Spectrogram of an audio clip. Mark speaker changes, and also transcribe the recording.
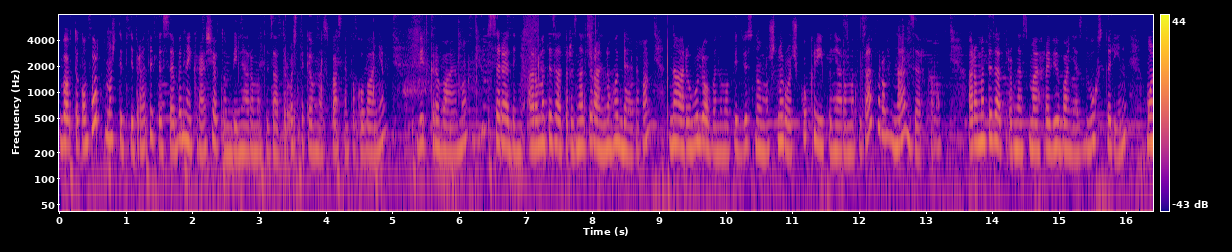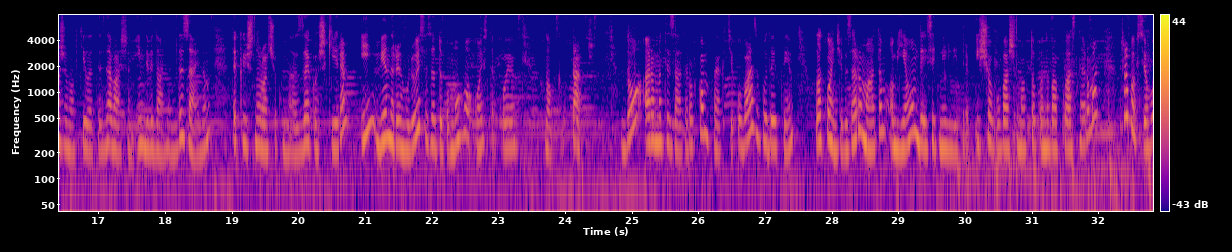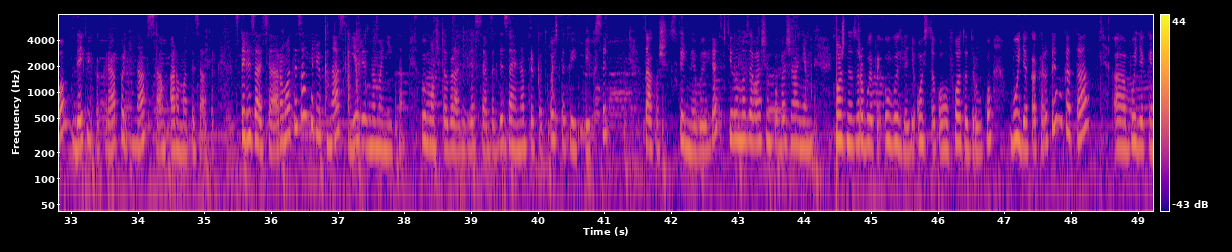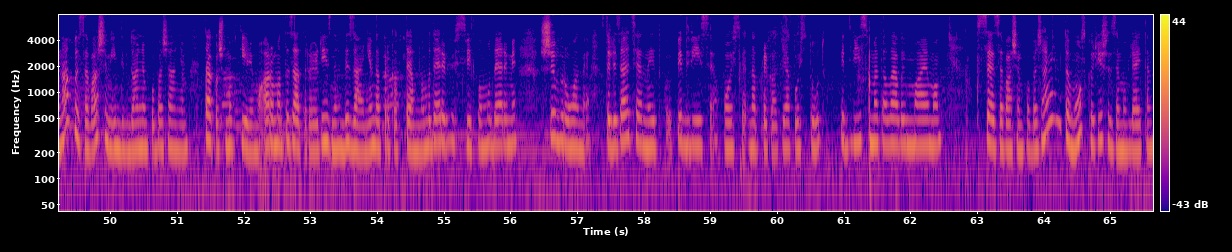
Speaker 1: В автокомфорт можете підібрати для себе найкращий автомобільний ароматизатор. Ось таке у нас класне пакування. Відкриваємо. Всередині ароматизатор з натурального дерева на регульованому підвісному шнурочку кріплення ароматизатору на дзеркало. Ароматизатор в нас має гравіювання з двох сторін. Можемо втілити за вашим індивідуальним дизайном. Такий шнурочок у нас з екошкіри, і він регулюється за допомогою ось такої кнопки. Також до ароматизатору в комплекті у вас буде йти флакончик з ароматом об'ємом 10 мл. І щоб у вашому авто панував класний аромат, треба всього декілька крапель на сам ароматизатор. Стилізація ароматизаторів у нас є різноманітна. Ви можете обрати для себе дизайн, наприклад, ось такий піксель, також стильний вигляд, втілимо за вашим побажанням. Можна зробити у вигляді ось такого фотодруку, будь-яка картинка та е, будь-який напис за вашим індивідуальним побажанням. Також ми втілюємо ароматизатори різних дизайнів, наприклад, в темному дереві, в світлому дереві, шеврони, стилізація ниткою, підвіси. Ось, наприклад, як ось тут підвіс металевий маємо. Все за вашим побажанням, тому скоріше замовляйте.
